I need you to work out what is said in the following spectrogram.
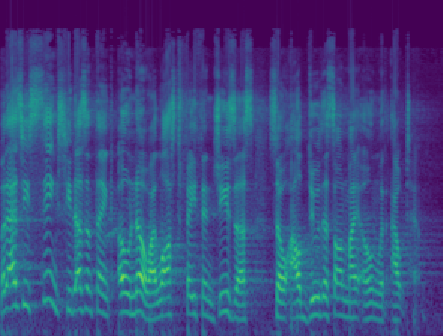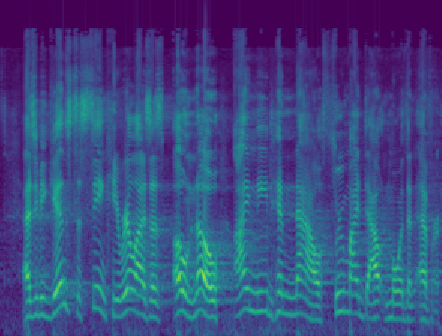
But as he sinks, he doesn't think, oh no, I lost faith in Jesus, so I'll do this on my own without him. As he begins to sink, he realizes, oh no, I need him now through my doubt more than ever.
